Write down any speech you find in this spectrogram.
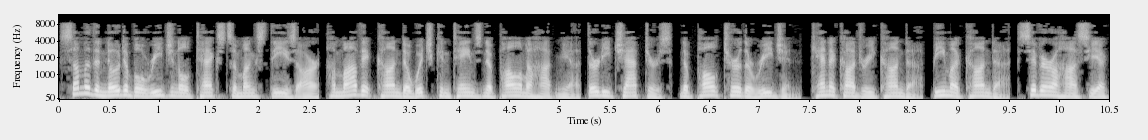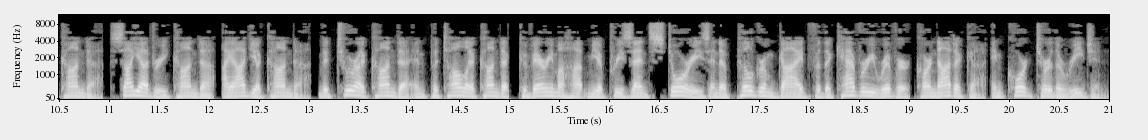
Some of the notable regional texts amongst these are, Himavant Kanda which contains Nepalamahatmya 30 chapters, Nepal Tirtha region, Kanakadri Kanda, Bhima Kanda, Sivarahasya Kanda, Sayadri Kanda, Ayodhya Kanda, Mathura Kanda and Patala Kanda. Kaveri Mahatmya presents stories and a pilgrim guide for the Kaveri River Karnataka and Tirtha region.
